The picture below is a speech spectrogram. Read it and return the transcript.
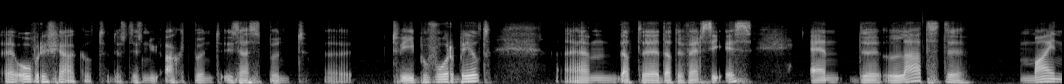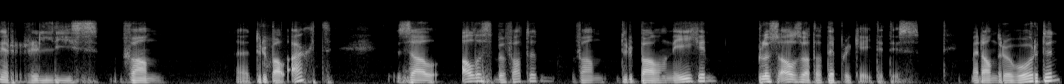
overgeschakeld. Dus het is nu 8.6.2 bijvoorbeeld um, dat, dat de versie is. En de laatste minor release van uh, Drupal 8 zal alles bevatten van Drupal 9 plus alles wat dat deprecated is. Met andere woorden,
